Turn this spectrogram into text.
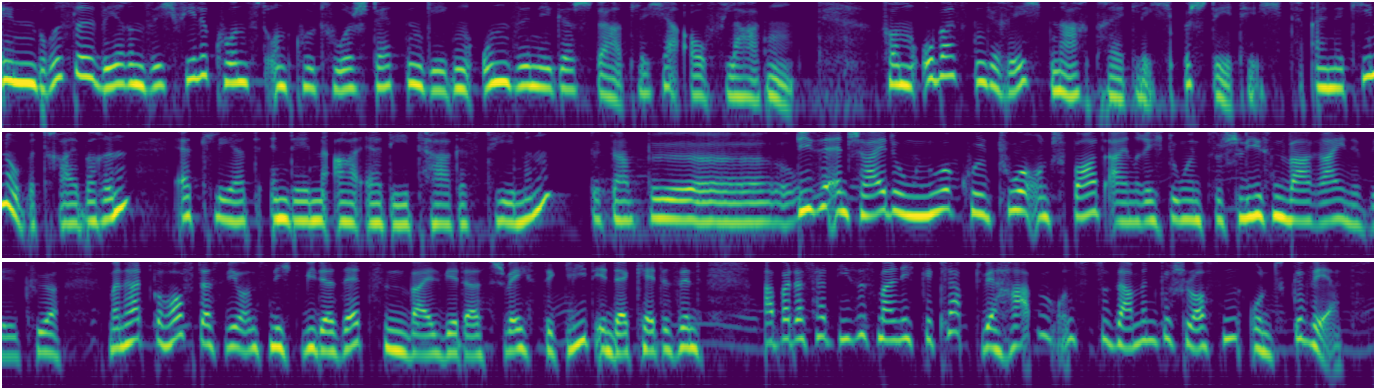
In Brüssel wehren sich viele Kunst- und Kulturstätten gegen unsinnige staatliche Auflagen. Vom obersten Gericht nachträglich bestätigt. Eine Kinobetreiberin erklärt in den ARD-Tagesthemen, diese Entscheidung, nur Kultur- und Sporteinrichtungen zu schließen, war reine Willkür. Man hat gehofft, dass wir uns nicht widersetzen, weil wir das schwächste Glied in der Kette sind. Aber das hat dieses Mal nicht geklappt. Wir haben uns zusammengeschlossen und gewehrt.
